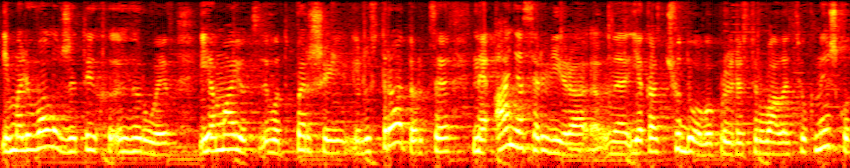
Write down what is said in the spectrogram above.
і малювала вже тих героїв. І я маю от перший ілюстратор, це не Аня Сервіра, е, яка чудово проілюструвала цю книжку,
